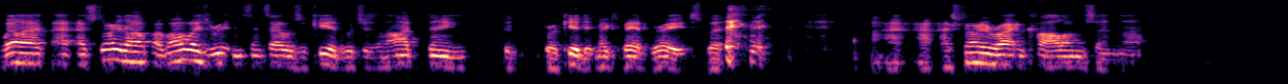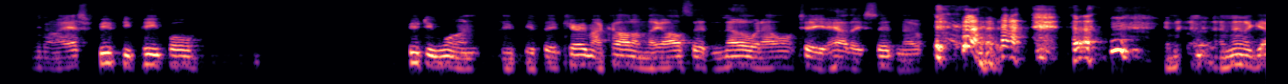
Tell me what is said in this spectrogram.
Well, I, I- started off, I've always written since I was a kid, which is an odd thing to, for a kid that makes bad grades, but I, I- I started writing columns and, uh, you know, I asked 50 people, 51, if, if they'd carry my column, they all said no, and I won't tell you how they said no. And, and then a guy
